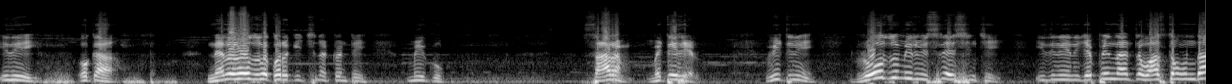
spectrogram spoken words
ఇది ఒక నెల రోజుల కొరకు ఇచ్చినటువంటి మీకు సారం మెటీరియల్ వీటిని రోజు మీరు విశ్లేషించి ఇది నేను చెప్పిన దాంట్లో వాస్తవం ఉందా?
